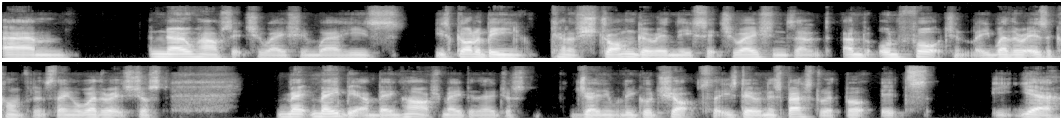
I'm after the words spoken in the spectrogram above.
um, know-how situation where he's he's got to be kind of stronger in these situations. And and unfortunately, whether it is a confidence thing or whether it's just may, maybe I'm being harsh, maybe they're just genuinely good shots that he's doing his best with. But it's yeah,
